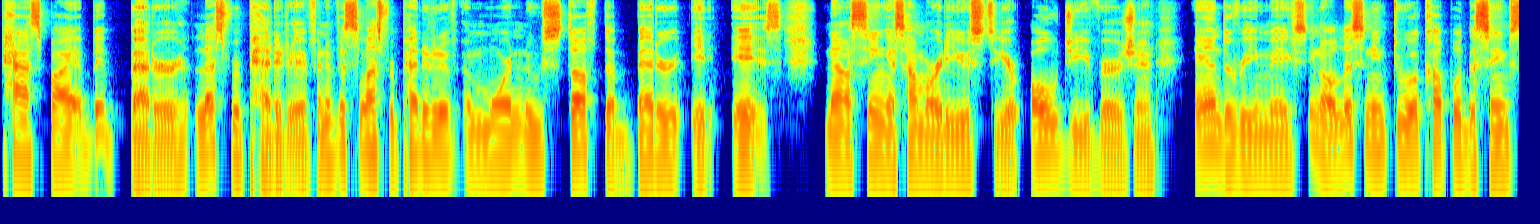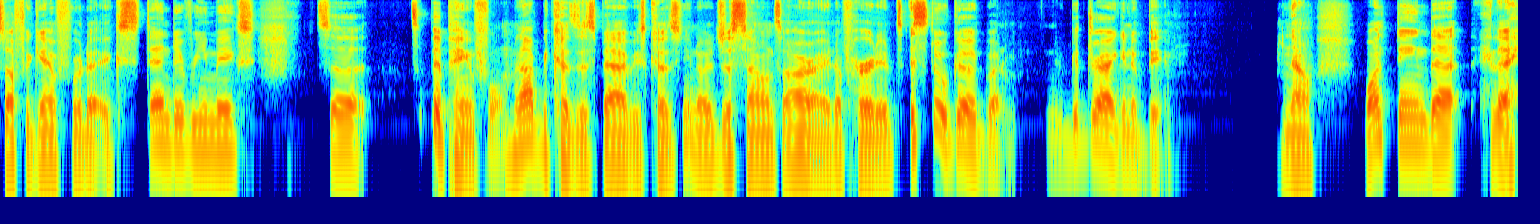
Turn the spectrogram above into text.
pass by a bit better, less repetitive. And if it's less repetitive and more new stuff, the better it is. Now, seeing as I'm already used to your OG version and the remix, you know, listening through a couple of the same stuff again for the extended remix, it's a it's a bit painful. Not because it's bad, because you know it just sounds all right. I've heard it. It's still good, but good dragging a bit. Now, one thing that the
